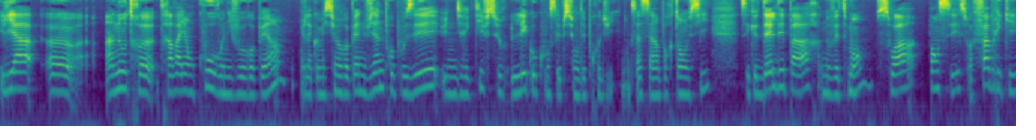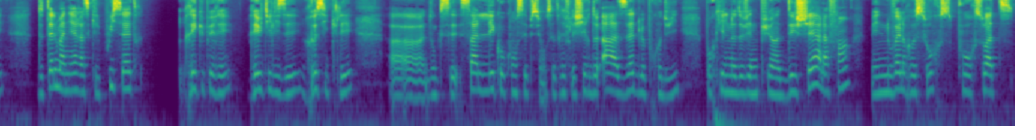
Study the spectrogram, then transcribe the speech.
Il y a euh, un autre travail en cours au niveau européen. La Commission européenne vient de proposer une directive sur l'éco-conception des produits. Donc ça, c'est important aussi. C'est que dès le départ, nos vêtements soient pensés, soient fabriqués de telle manière à ce qu'ils puissent être récupérer, réutiliser, recycler. Euh, donc c'est ça l'éco-conception, c'est de réfléchir de A à Z le produit pour qu'il ne devienne plus un déchet à la fin, mais une nouvelle ressource pour soit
